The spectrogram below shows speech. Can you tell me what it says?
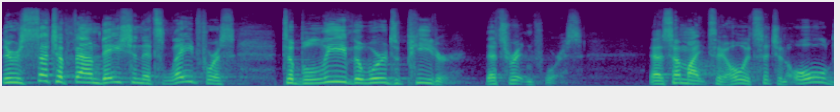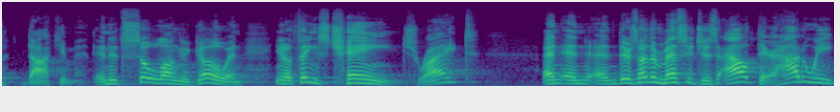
there is such a foundation that's laid for us to believe the words of Peter that's written for us. Now, some might say, oh, it's such an old document and it's so long ago and, you know, things change, right? And, and, and there's other messages out there. How do, we,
